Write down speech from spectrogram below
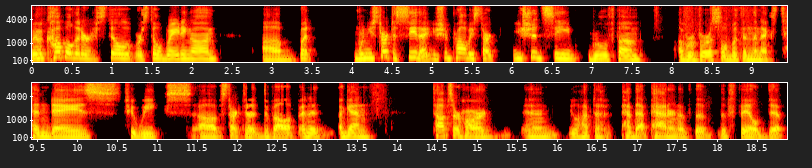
We have a couple that are still we're still waiting on, um, but when you start to see that, you should probably start. You should see rule of thumb a reversal within the next 10 days, two weeks, uh, start to develop. And it, again, tops are hard, and you'll have to have that pattern of the the failed dip.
